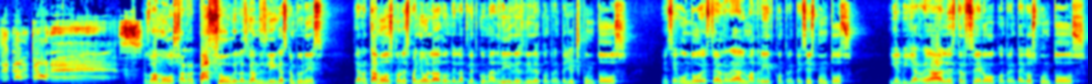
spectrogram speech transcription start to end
de Campeones. Nos vamos al repaso de las grandes ligas, campeones. Y arrancamos con la española, donde el Atlético de Madrid es líder con 38 puntos. En segundo está el Real Madrid con 36 puntos. Y el Villarreal es tercero con 32 puntos.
